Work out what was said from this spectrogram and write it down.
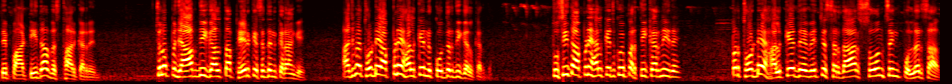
ਤੇ ਪਾਰਟੀ ਦਾ ਵਿਸਥਾਰ ਕਰ ਰਹੇ ਨੇ। ਚਲੋ, ਪੰਜਾਬ ਦੀ ਗੱਲ ਤਾਂ ਫੇਰ ਕਿਸੇ ਦਿਨ ਕਰਾਂਗੇ। ਅੱਜ ਮੈਂ ਤੁਹਾਡੇ ਆਪਣੇ ਹਲਕੇ ਨਕੋਦਰ ਦੀ ਗੱਲ ਕਰਦਾ। ਤੁਸੀਂ ਤਾਂ ਆਪਣੇ ਹਲਕੇ 'ਚ ਕੋਈ ਭਰਤੀ ਕਰ ਨਹੀਂ ਰਹੇ। ਪਰ ਤੁਹਾਡੇ ਹਲਕੇ ਦੇ ਵਿੱਚ ਸਰਦਾਰ ਸੋਹਣ ਸਿੰਘ ਭੁੱਲਰ ਸਾਹਿਬ,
